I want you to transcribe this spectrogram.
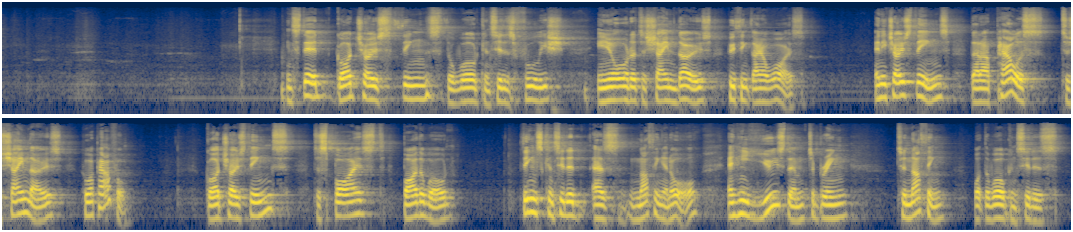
Instead, God chose things the world considers foolish in order to shame those who think they are wise. And He chose things that are powerless to shame those who are powerful. God chose things despised by the world, things considered as nothing at all, and He used them to bring to nothing what the world considers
